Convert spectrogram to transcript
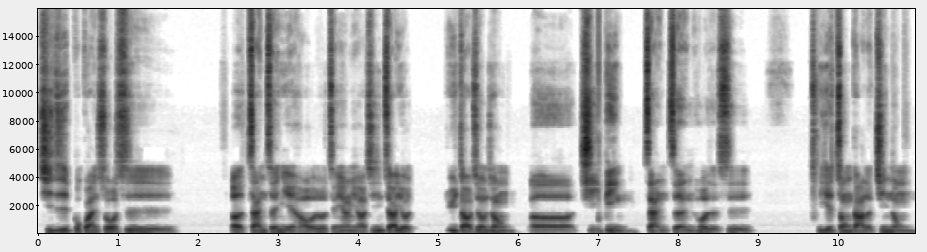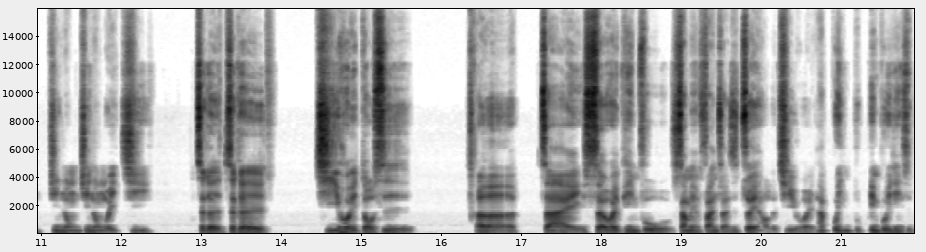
其实不管说是呃战争也好，或者怎样也好，其实只要有遇到这种这种呃疾病、战争，或者是一些重大的金融、金融、金融危机，这个这个机会都是呃。在社会贫富上面翻转是最好的机会，它不不并不一定是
